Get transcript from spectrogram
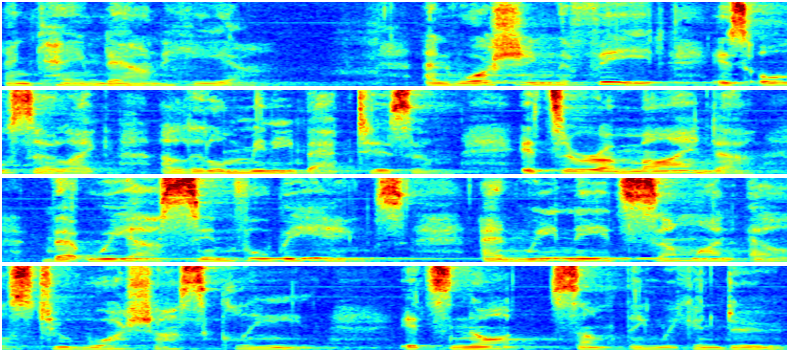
and came down here. And washing the feet is also like a little mini baptism. It's a reminder that we are sinful beings and we need someone else to wash us clean. It's not something we can do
